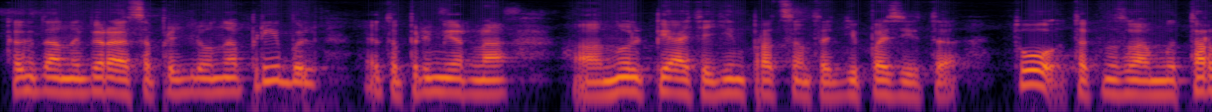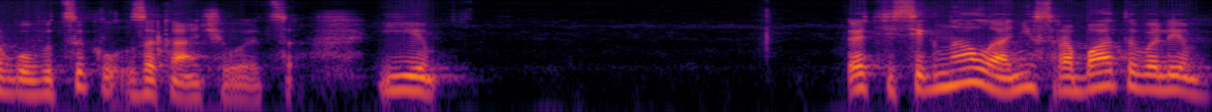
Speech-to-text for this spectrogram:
когда набирается определенная прибыль, это примерно 0,5-1% от депозита, то так называемый торговый цикл заканчивается. И эти сигналы, они срабатывали,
